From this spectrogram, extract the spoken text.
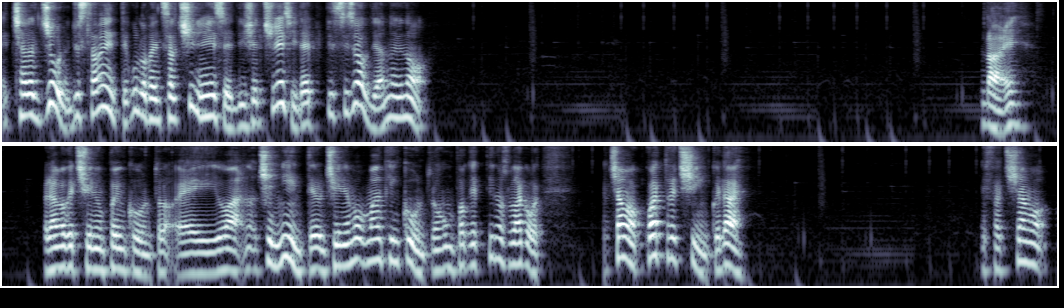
E c'ha ragione, giustamente, quello pensa al cinese e dice il cinese dai tutti questi soldi, a noi no. Dai, speriamo che ci viene un po' incontro. Ehi, non c'è niente, non ci viene manco incontro, un pochettino sulla cosa. Facciamo 4 e 5, dai. E facciamo,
